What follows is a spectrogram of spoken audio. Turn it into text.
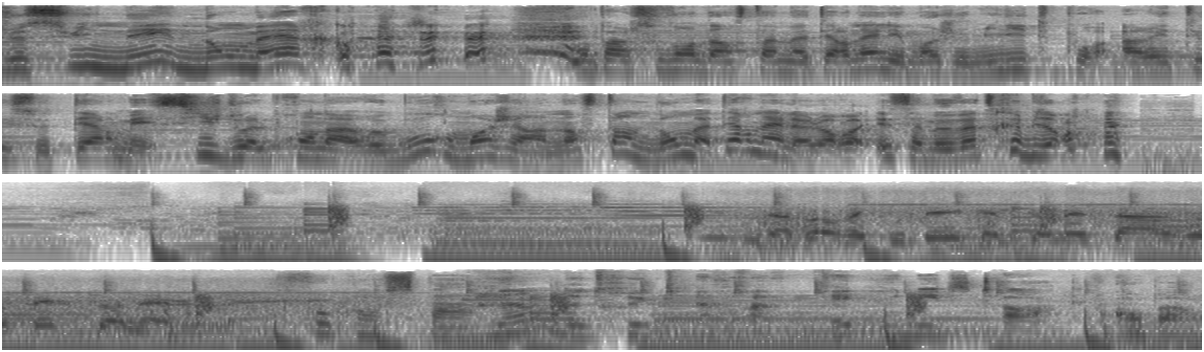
je suis née non mère. Quoi. On parle souvent d'instinct maternel et moi je milite pour arrêter ce terme. Mais si je dois le prendre à rebours, moi j'ai un instinct non maternel. Alors et ça me va très bien. Tout d'abord, écoutez quelques messages personnels. Faut qu'on se parle. plein de trucs à vous raconter. We need to talk. Faut qu'on parle.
